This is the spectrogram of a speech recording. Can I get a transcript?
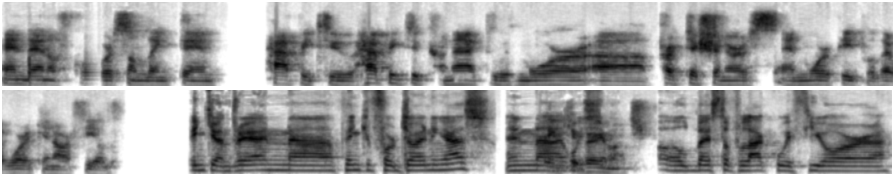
And then of course on linkedin. Happy to happy to connect with more uh, practitioners and more people that work in our field Thank you, Andrea, and uh, thank you for joining us. And thank you very much. All best of luck with your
